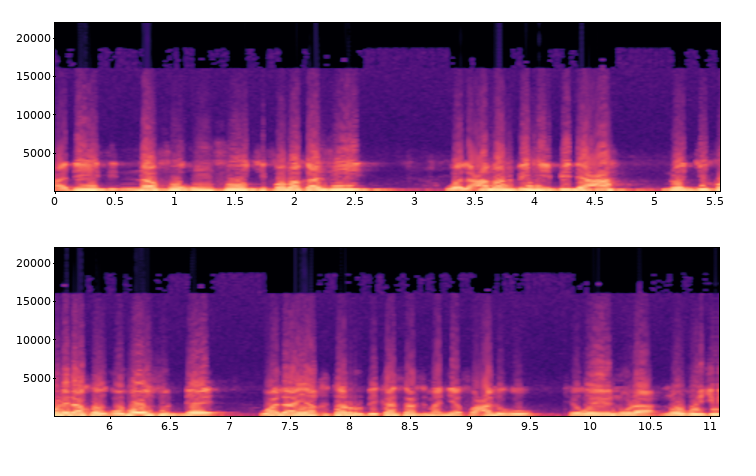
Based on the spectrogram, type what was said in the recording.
hadithi nafu nfu kifa bakazi walamalu bihi bidaa nogikolerako oba ozudde wala yaghtaru bikathrati man yafaluhu teweenula n'obungi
